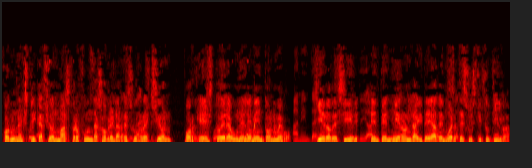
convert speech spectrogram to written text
con una explicación más profunda sobre la resurrección, porque esto era un elemento nuevo. Quiero decir, entendieron la idea de muerte sustitutiva,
